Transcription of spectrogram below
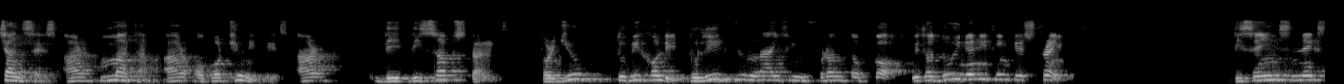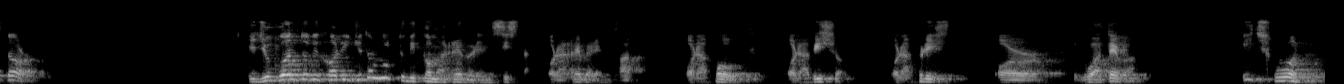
chances, are matter, are opportunities, are the, the substance for you to be holy, to live your life in front of God without doing anything strange. The saints next door. If you want to be holy, you don't need to become a reverend sister or a reverend father or a pope or a bishop or a priest or whatever. Each one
